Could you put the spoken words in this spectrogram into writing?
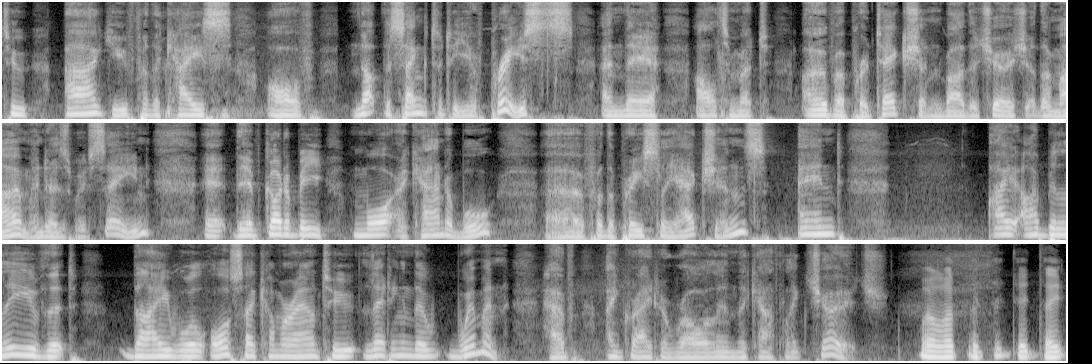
to argue for the case of not the sanctity of priests and their ultimate overprotection by the church at the moment, as we've seen. Uh, they've got to be more accountable uh, for the priestly actions. And I, I believe that they will also come around to letting the women have a greater role in the Catholic Church. Well, it, it, it, they,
